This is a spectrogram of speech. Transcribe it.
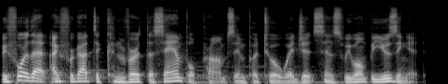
Before that, I forgot to convert the sample prompts input to a widget since we won't be using it.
